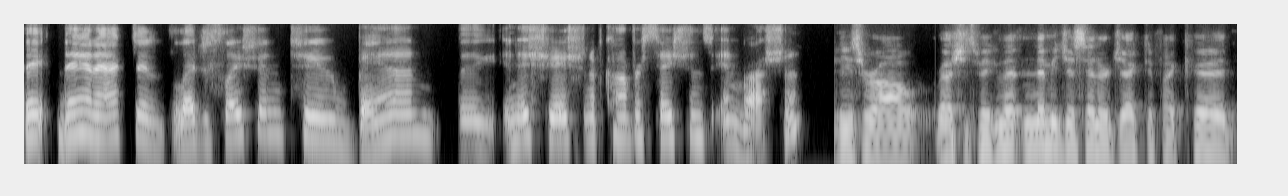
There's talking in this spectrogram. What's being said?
They, they enacted legislation to ban the initiation of conversations in Russian. These are all Russian speaking. Let, let me just interject, if I could,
